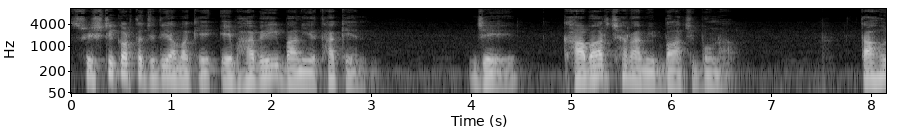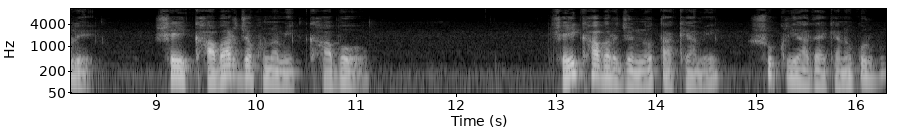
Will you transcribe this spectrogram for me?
সৃষ্টিকর্তা যদি আমাকে এভাবেই বানিয়ে থাকেন যে খাবার ছাড়া আমি বাঁচব না, তাহলে সেই খাবার যখন আমি খাব, সেই খাবারের জন্য তাকে আমি শুক্রিয়া আদায় কেন করব?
